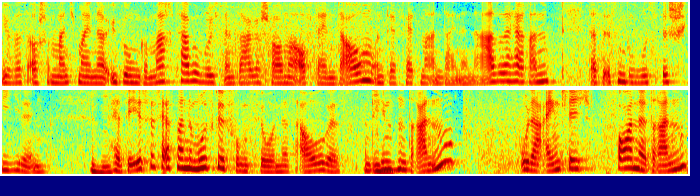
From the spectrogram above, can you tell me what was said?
wie wir es auch schon manchmal in der Übung gemacht habe, wo ich dann sage, schau mal auf deinen Daumen und der fährt mal an deine Nase heran. Das ist ein bewusstes Schielen. Mhm. Per se ist es erstmal eine Muskelfunktion des Auges. Und mhm. hinten dran oder eigentlich vorne dran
